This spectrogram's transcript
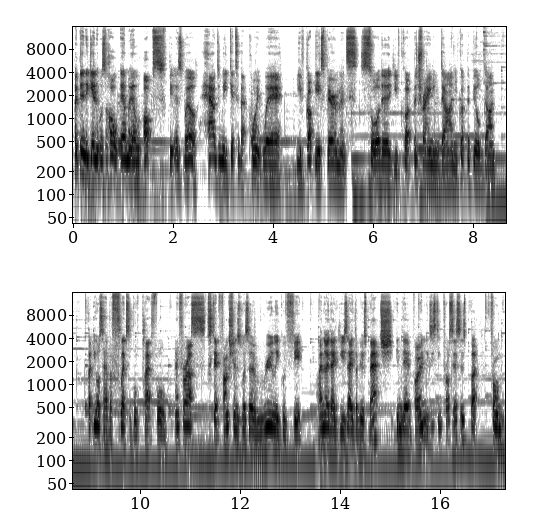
But then again, it was a whole ML ops bit as well. How do we get to that point where You've got the experiments sorted, you've got the training done, you've got the build done, but you also have a flexible platform. And for us, Step Functions was a really good fit. I know they'd use AWS Batch in their own existing processes, but from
